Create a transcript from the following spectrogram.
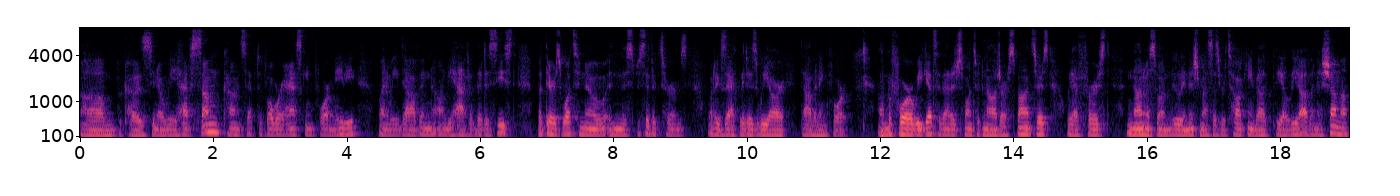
um, because you know we have some concept of what we're asking for maybe when we daven on behalf of the deceased, but there's what to know in the specific terms what exactly it is we are davening for. Um, before we get to that, I just want to acknowledge our sponsors. We have first anonymous one, L'ilui Nishmas, as we're talking about the Aliyah of a Neshama.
